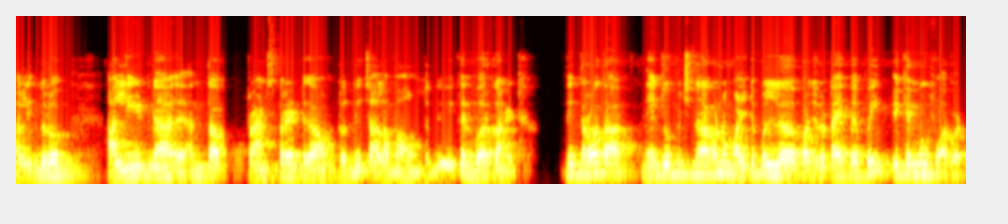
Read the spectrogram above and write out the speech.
మళ్ళీ ఇందులో ఆ లీడ్ అంతా ట్రాన్స్పరెంట్గా ఉంటుంది చాలా బాగుంటుంది. You can work on it దీని తర్వాత నేను చూపించింది కాకుండా మల్టిపుల్ ప్రాజెక్ట్ టైప్ అయిపోయి యూ కెన్ మూవ్ ఫార్వర్డ్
